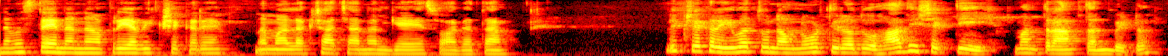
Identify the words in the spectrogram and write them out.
ನಮಸ್ತೆ ನನ್ನ ಪ್ರಿಯ ವೀಕ್ಷಕರೇ, ನಮ್ಮ ಲಕ್ಷಾ ಚಾನಲ್ಗೆ ಸ್ವಾಗತ. ವೀಕ್ಷಕರೇ, ಇವತ್ತು ನಾವು ನೋಡ್ತಿರೋದು ಆದಿಶಕ್ತಿ ಮಂತ್ರ ಅಂತ ಅಂದ್ಬಿಟ್ಟು.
